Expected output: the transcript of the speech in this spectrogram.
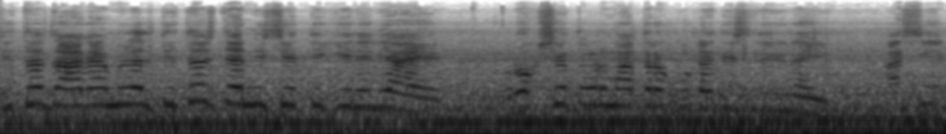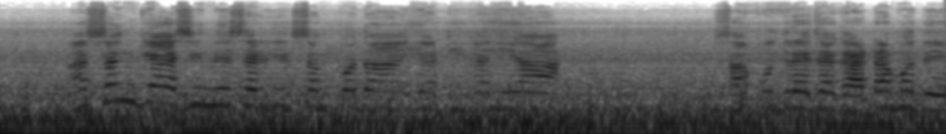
जिथं जागा मिळेल तिथंच त्यांनी शेती केलेली आहे. वृक्षतोड मात्र कुठं दिसलेली नाही. अशी असंख्य अशी नैसर्गिक संपदा या ठिकाणी या सापुत्र्याच्या घाटामध्ये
